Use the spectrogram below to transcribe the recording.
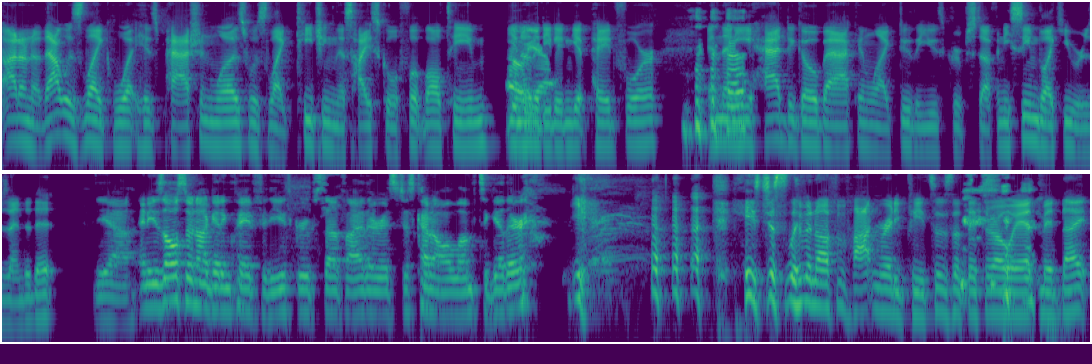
i don't know that was like what his passion was was like teaching this high school football team you Oh, know yeah. that he didn't get paid for and then he had to go back and like do the youth group stuff and he seemed like he resented it Yeah. And he's also not getting paid for the youth group stuff either. It's just kind of all lumped together. yeah He's just living off of hot and ready pizzas that they throw away at midnight.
